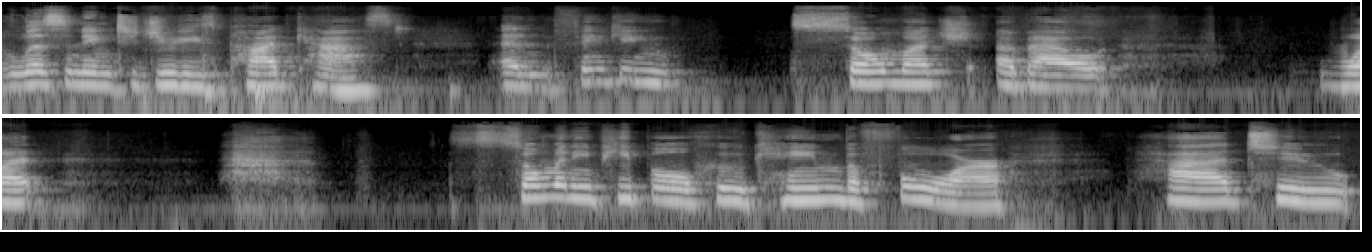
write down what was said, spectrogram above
listening to Judy's podcast and thinking so much about what so many people who came before had to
